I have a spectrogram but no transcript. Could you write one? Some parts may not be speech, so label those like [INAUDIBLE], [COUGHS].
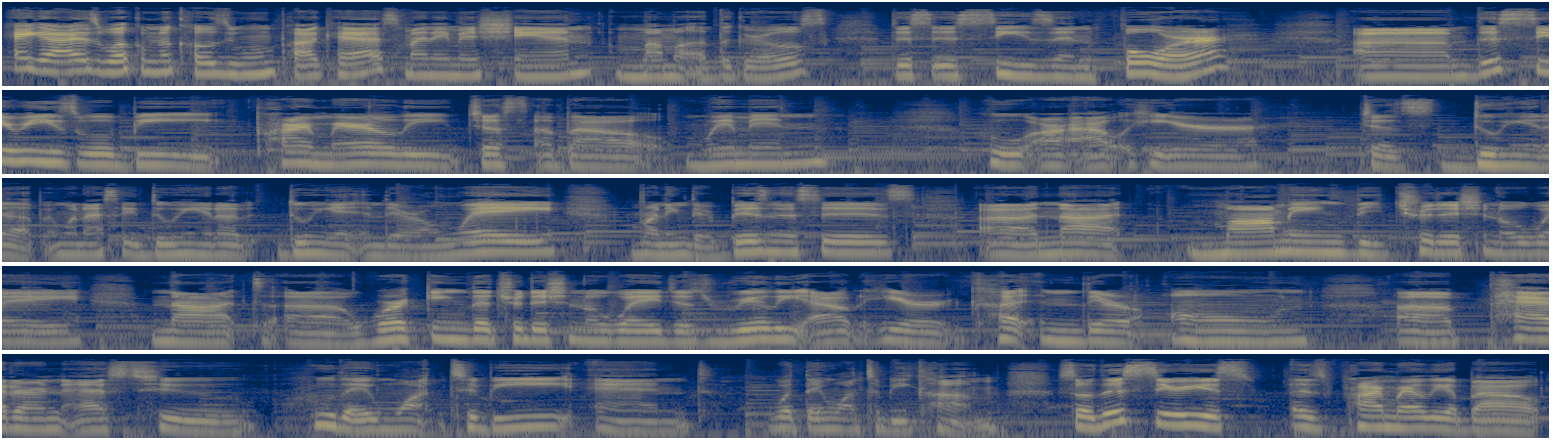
Hey guys, welcome to Cozy Womb Podcast. My name is Shan, Mama of the Girls. This is season four. Um, this series will be primarily just about women who are out here just doing it up. And when I say doing it up, doing it in their own way, running their businesses, uh, not momming the traditional way, not uh, working the traditional way, just really out here cutting their own uh, pattern as to who they want to be and what they want to become. So this series is primarily about,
